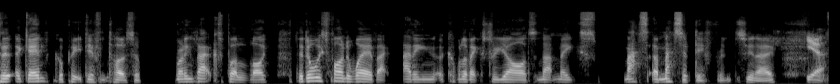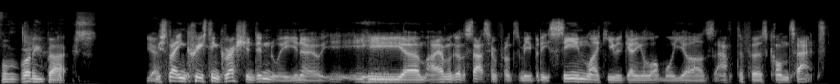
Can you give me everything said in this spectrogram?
again, completely different types of running backs, but like they'd always find a way of adding a couple of extra yards, and that makes mass a massive difference. You know, yeah, for running backs. Yeah. We saw that increased aggression, didn't we? You know, he. Mm. Um, I haven't got the stats in front of me, but it seemed like he was getting a lot more yards after first contact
